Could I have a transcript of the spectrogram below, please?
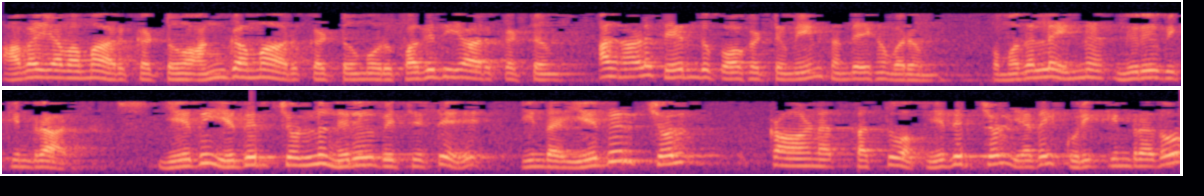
அவயவமா இருக்கட்டும் அங்கமா இருக்கட்டும் ஒரு பகுதியா இருக்கட்டும் அதனால சேர்ந்து போகட்டுமேன்னு சந்தேகம் வரும். இப்ப முதல்ல என்ன நிரூபிக்கின்றார்? எது எதிர்ச்சொல்னு நிரூபிச்சுட்டு இந்த எதிர்ச்சொல் காண தத்துவம் எதிர்ச்சொல் எதை குறிக்கின்றதோ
